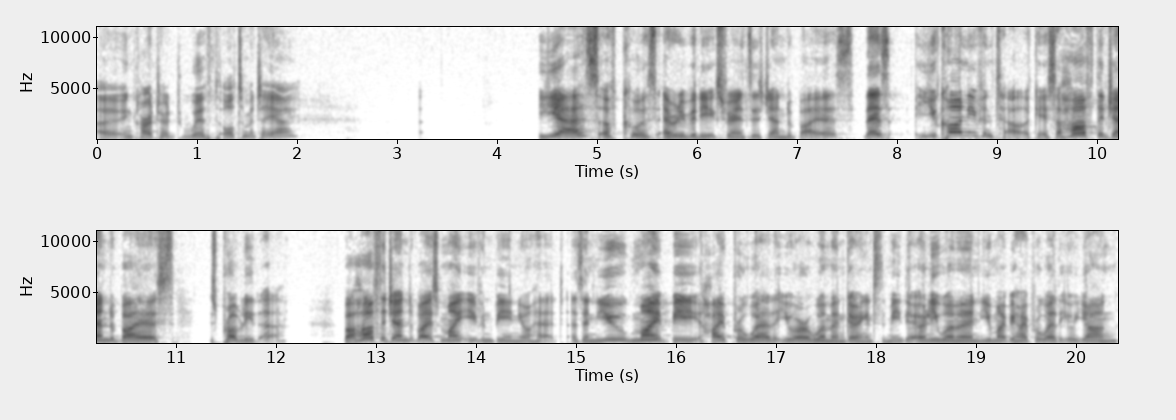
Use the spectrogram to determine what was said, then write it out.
uh, encountered with ultimate ai yes of course everybody experiences gender bias. There's you can't even tell. Okay so half the gender bias is probably there but half the gender bias might even be in your head. As in, you might be hyper aware that you are a woman going into the meet, the only woman. You might be hyper aware that you're young.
